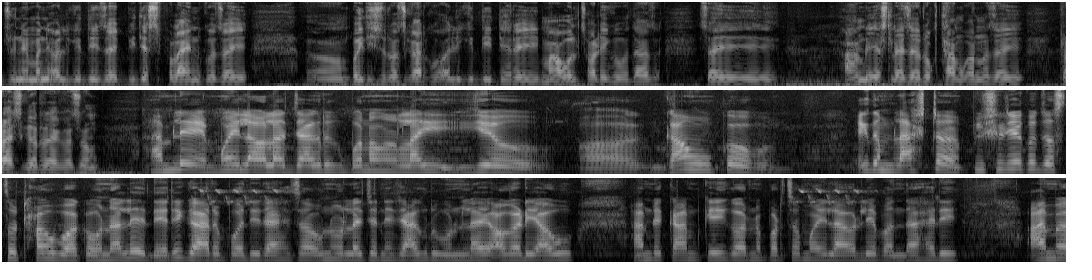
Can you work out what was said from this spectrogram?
जुनै पनि अलिकति चाहिँ विदेश पलायनको चाहिँ वैदेशिक रोजगारको अलिकति धेरै माहौल चढेको हुँदा चाहिँ हामीले यसलाई चाहिँ रोकथाम गर्न चाहिँ प्रयास गरिरहेका छौँ। हामीले महिलाहरूलाई जागरुक बनाउनलाई यो गाँव को एकदम लास्ट पिछडिएको जस्तो ठाउँ भएको हुनाले धेरै गाह्रो परिरहेछ। उनीहरूलाई चाहिँ जागरुक हुनलाई अगाडि आऊ। हामीले काम केही गर्नुपर्छ महिलाहरूले भन्दाखेरि। आमा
